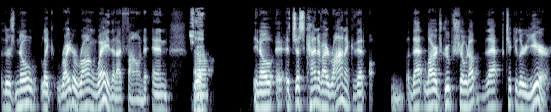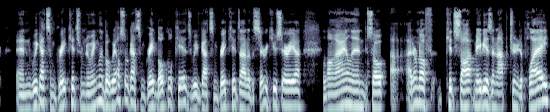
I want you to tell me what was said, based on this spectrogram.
there's no like right or wrong way that I found. And, sure. uh, you know, it, it's just kind of ironic that that large group showed up that particular year. And we got some great kids from New England, but we also got some great local kids. We've got some great kids out of the Syracuse area, Long Island. So uh, I don't know if kids saw it maybe as an opportunity to play.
